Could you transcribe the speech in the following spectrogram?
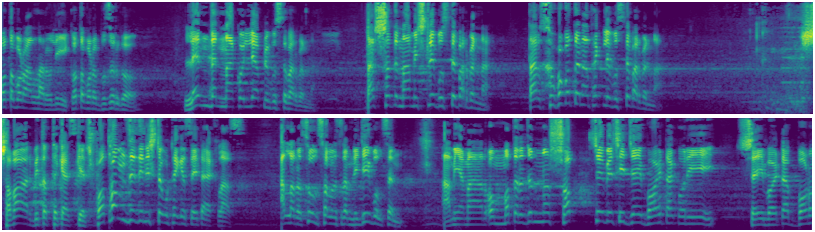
কত বড় আল্লাহর অলি কত বড় বুজুর্গ। লেনদেন না করলে আপনি বুঝতে পারবেন না। তার সাথে না মিশলে বুঝতে পারবেন না। তার সহবতে না থাকলে বুঝতে পারবেন না। সবার ভিতর থেকে আজকে প্রথম যে জিনিসটা উঠে গেছে, এটা এখলাস। আল্লাহ রসুল সাল্লাম নিজেই বলছেন, আমি আমার ওম্মতের জন্য সবচেয়ে বেশি যে ভয়টা করি, সেই ভয়টা বড়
